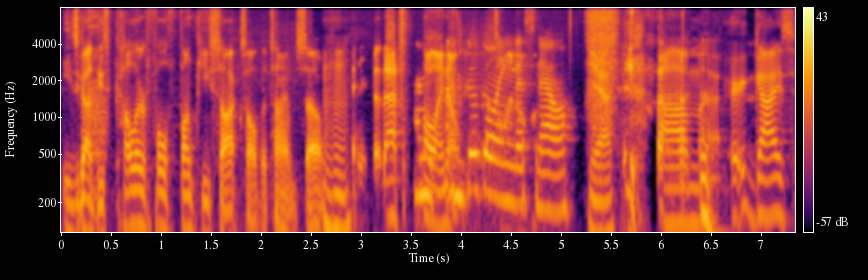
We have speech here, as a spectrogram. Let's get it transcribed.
He's got these colorful, funky socks all the time. So Mm-hmm. that's I'm, all I know. I'm googling this now. Yeah. Um, uh, guys,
